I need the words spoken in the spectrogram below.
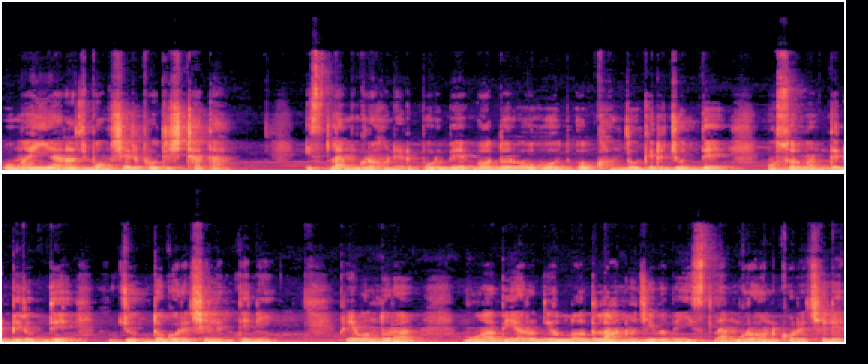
উমাইয়া রাজবংশের প্রতিষ্ঠাতা। ইসলাম গ্রহণের পূর্বে বদর ওহুদ ও খন্দকের যুদ্ধে মুসলমানদের বিরুদ্ধে যুদ্ধ করেছিলেন তিনি। প্রিয় বন্ধুরা মোয়াবিয়া রদিয়াল্লাহ তালাহু যেভাবে ইসলাম গ্রহণ করেছিলেন।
